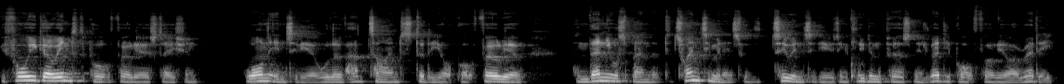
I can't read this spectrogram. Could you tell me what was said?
Before you go into the portfolio station, one interviewer will have had time to study your portfolio and then you'll spend up to 20 minutes with two interviews, including the person who's read your portfolio already,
